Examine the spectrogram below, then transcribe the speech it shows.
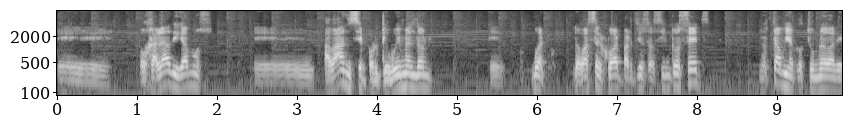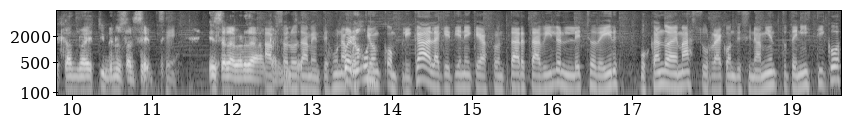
eh, ojalá, digamos, eh, avance, porque Wimbledon, bueno, lo va a hacer jugar partidos a cinco sets. No está muy acostumbrado Alejandro a esto y menos al set. Esa es la verdad. Absolutamente. Es una cuestión complicada la que tiene que afrontar Tabilo en el hecho de ir buscando además su reacondicionamiento tenístico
